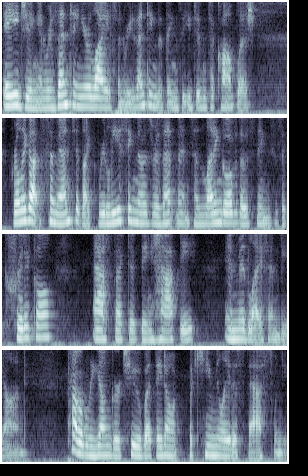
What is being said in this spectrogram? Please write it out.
aging and resenting your life and resenting the things that you didn't accomplish really got cemented like releasing those resentments and letting go of those things is a critical aspect of being happy in midlife and beyond probably younger too but they don't accumulate as fast when you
